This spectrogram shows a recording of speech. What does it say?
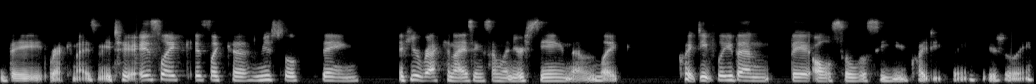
they recognize me too. It's like it's like a mutual thing. If you're recognizing someone, you're seeing them like quite deeply, then they also will see you quite deeply, usually.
